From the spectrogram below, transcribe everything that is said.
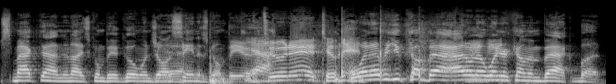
SmackDown tonight's going to be a good one. John Yeah. Cena's going to be here. Yeah. Tune in. Tune in. Whenever you come back, I don't know when mm-hmm. you're coming back, but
